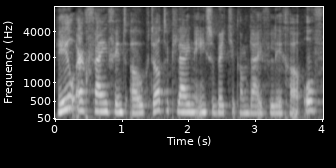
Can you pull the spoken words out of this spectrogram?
Heel erg fijn vindt ook dat de kleine in zijn bedje kan blijven liggen. Of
